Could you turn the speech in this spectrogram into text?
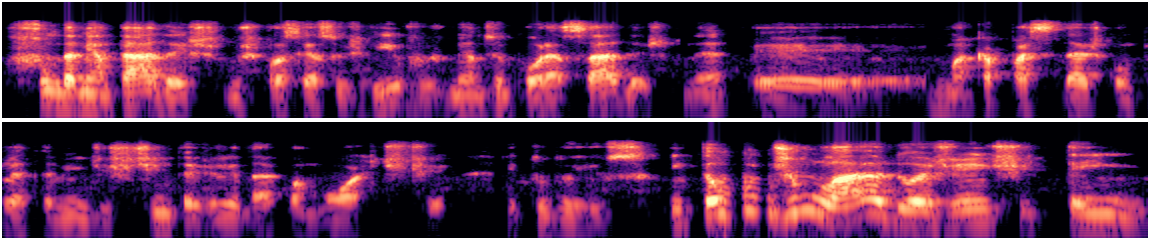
fundamentadas nos processos vivos, menos encoraçadas, né? É, uma capacidade completamente distinta de lidar com a morte e tudo isso. Então, de um lado, a gente tem,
